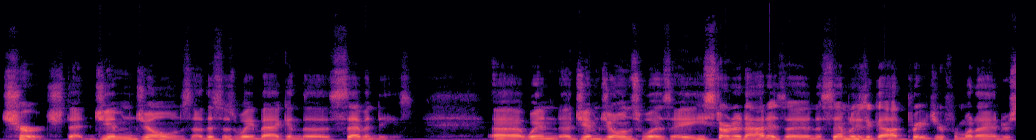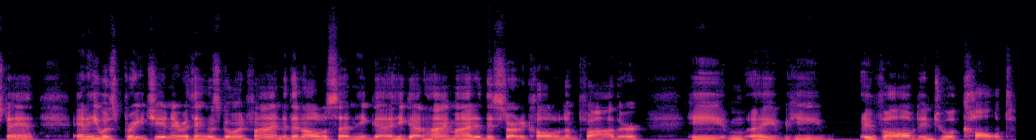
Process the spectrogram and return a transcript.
Church that Jim Jones, now this is way back in the 70s, uh, when uh, Jim Jones was a, he started out as a, an Assemblies of God preacher, from what I understand, and he was preaching, everything was going fine, and then all of a sudden he got he got high minded. They started calling him Father, he he, evolved into a cult.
